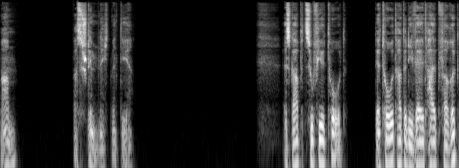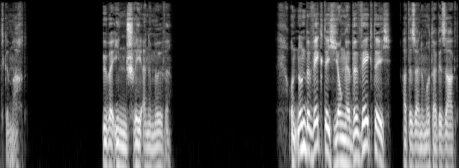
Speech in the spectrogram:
Mom, was stimmt nicht mit dir? Es gab zu viel Tod. Der Tod hatte die Welt halb verrückt gemacht. Über ihnen schrie eine Möwe. Und nun beweg dich, Junge, beweg dich, hatte seine Mutter gesagt.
